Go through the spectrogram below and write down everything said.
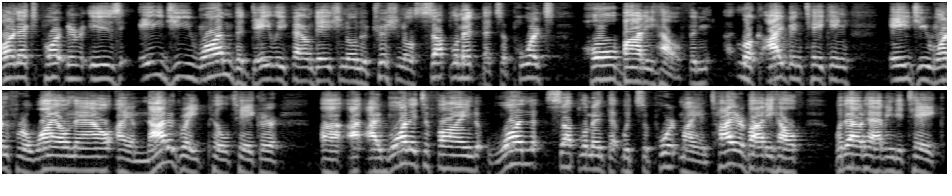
Our next partner is AG1, the daily foundational nutritional supplement that supports whole body health. And look, I've been taking AG1 for a while now. I am not a great pill taker. Uh, I, I wanted to find one supplement that would support my entire body health without having to take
